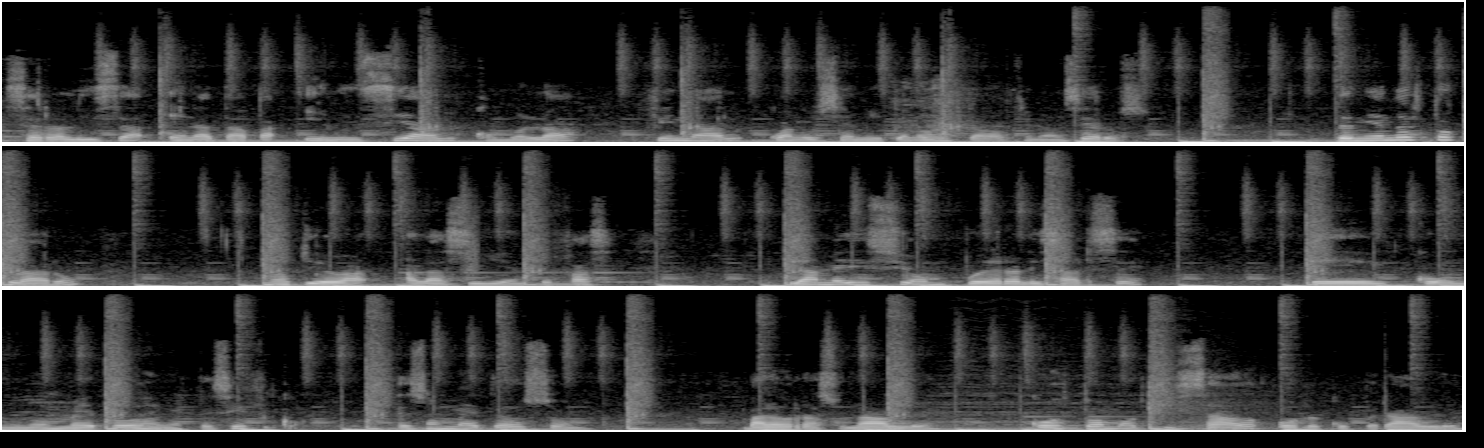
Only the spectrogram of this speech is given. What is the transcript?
se realiza en la etapa inicial como la final cuando se emiten los estados financieros. Teniendo esto claro, nos lleva a la siguiente fase. La medición puede realizarse eh, con unos métodos en específico. Esos métodos son valor razonable, costo amortizado o recuperable,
